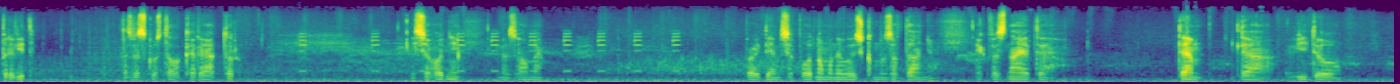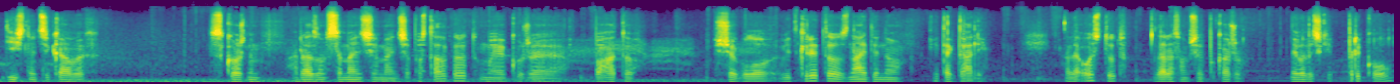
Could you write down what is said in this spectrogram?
привіт! На зв'язку Сталкер Реактор. І сьогодні ми з вами пройдемося по одному невеличкому завданню. Як ви знаєте, тем для відео дійсно цікавих з кожним разом все менше і менше по сталкеру, тому як уже багато що було відкрито, знайдено і так далі. Але ось тут, зараз вам ще покажу невеличкий прикол.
